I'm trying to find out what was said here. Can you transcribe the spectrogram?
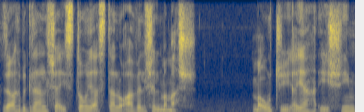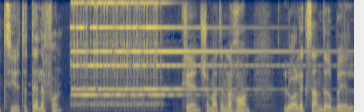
זה רק בגלל שההיסטוריה עשתה לו עוול של ממש. מאוצ'י היה האיש שהמציא את הטלפון. כן, שמעתם נכון, לא אלכסנדר בל,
